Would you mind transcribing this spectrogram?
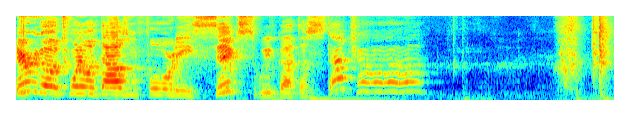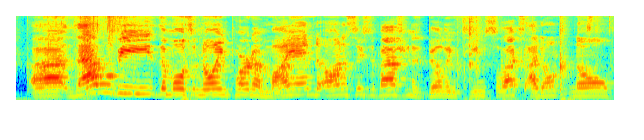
Here we go, 21,046. We've got the Stature. Uh, that will be the most annoying part on my end, honestly, Sebastian, is building team selects. I don't know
